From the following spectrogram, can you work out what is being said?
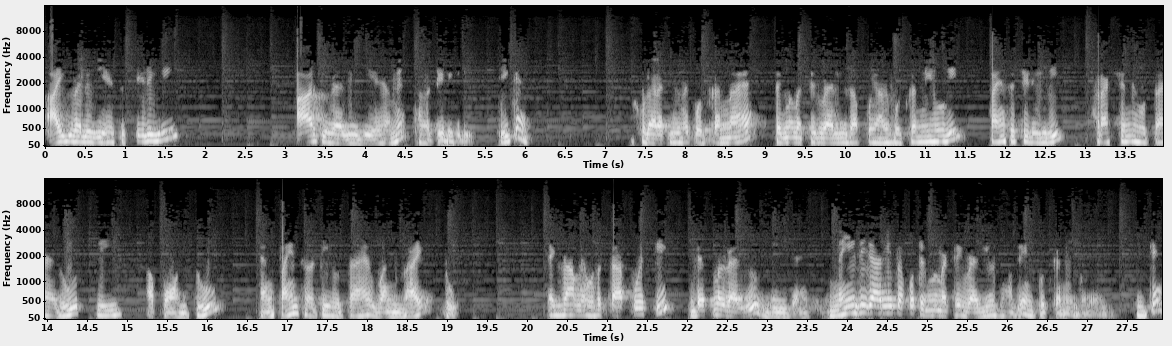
आई की वैल्यू दी है सिक्सटी डिग्री आर की वैल्यू दी है हमें थर्टी डिग्री ठीक है? उसको डायरेक्टली हमें पुट करना है। टेक्नोमेट्रिक वैल्यूज़ आपको यहाँ पे पुट करनी होगी। साइन सिक्सटी डिग्री फ्रैक्शन में होता है root three upon two and sine thirty होता है वन बाय टू एग्ज़ाम में हो सकता है आपको इसकी डेसिमल वैल्यूज़ दी जाए। नहीं दी जा रही है तो आपको ट्रिग्नोमेट्रिक वैल्यूज़ यहाँ पे इनपुट करनी पड़ेगी ठीक है?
